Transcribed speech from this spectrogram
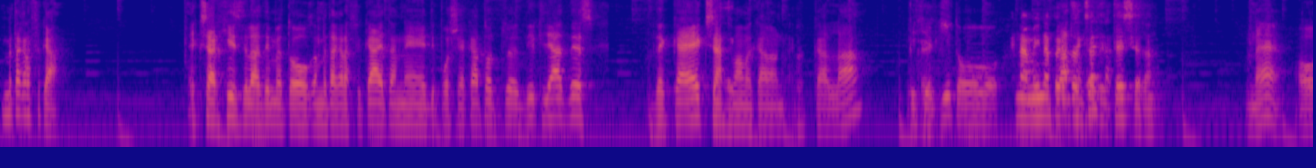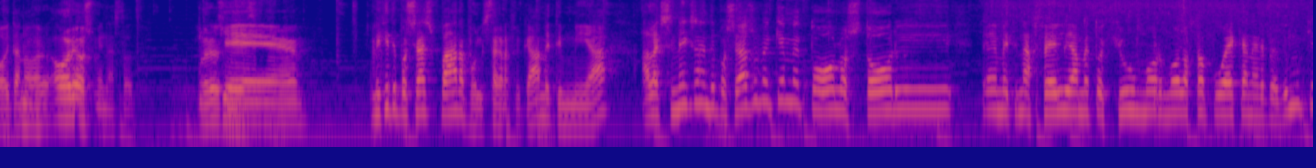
με τα γραφικά. Εξ αρχής δηλαδή με, το, με τα γραφικά ήταν εντυπωσιακά τότε το 16 αν θυμάμαι καλά. Είχε βγει το. Ένα μήνα πριν το Uncharted 4. Ναι, ο, ήταν mm. ωραίος μήνας τότε. Ωραίος και με είχε εντυπωσιάσει πάρα πολύ στα γραφικά με τη μία, αλλά συνέχισα να εντυπωσιάζομαι και με το όλο story ε, με την αφέλεια, με το χιούμορ, με όλα αυτά που έκανε ρε παιδί μου και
